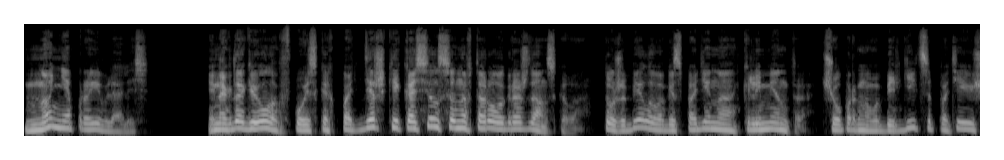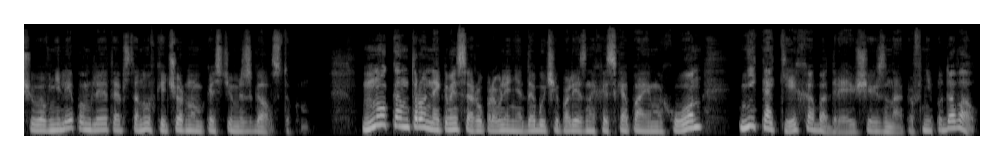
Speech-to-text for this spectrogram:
Но не проявлялись. Иногда геолог в поисках поддержки косился на второго гражданского, тоже белого господина Климента, чопорного бельгийца, потеющего в нелепом для этой обстановки черном костюме с галстуком. Но контрольный комиссар управления добычей полезных ископаемых ООН никаких ободряющих знаков не подавал.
